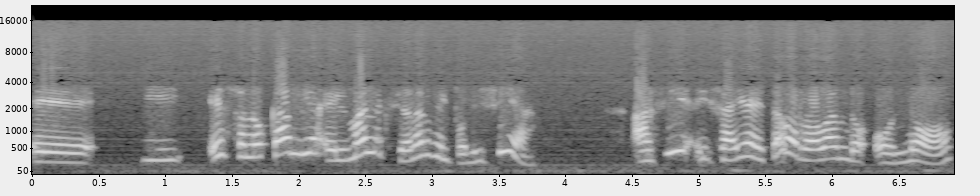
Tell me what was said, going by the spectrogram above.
eh, y eso no cambia el mal accionar del policía. Así Isaías estaba robando o no,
